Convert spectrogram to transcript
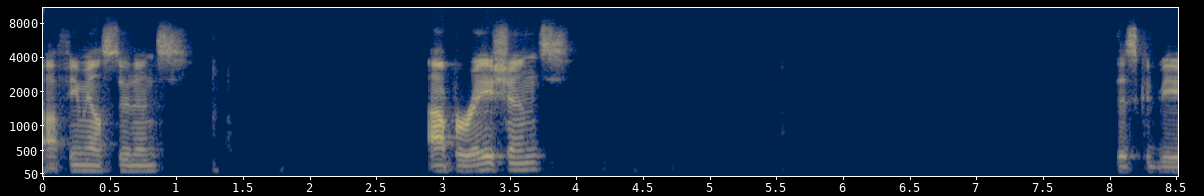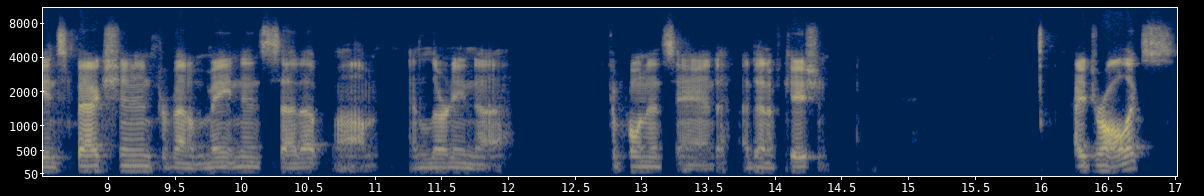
uh, female students. Operations. This could be inspection, preventive maintenance, setup, um, and learning uh, components and identification. Hydraulics.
